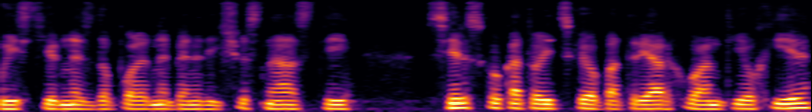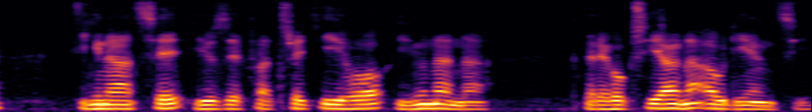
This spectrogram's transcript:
ujistil dnes dopoledne Benedikt XVI. syrsko-katolického patriarchu Antiochie Ignáce Josefa III. Junana, kterého přijal na audienci.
